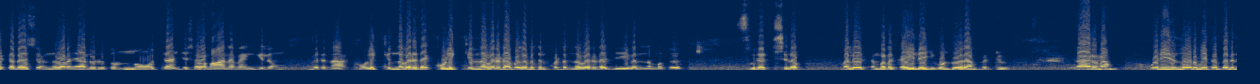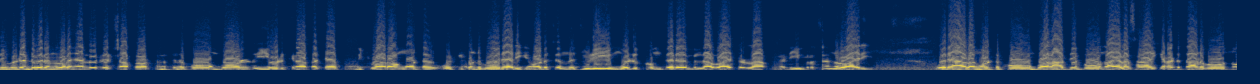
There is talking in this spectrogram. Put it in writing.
ഏകദേശം എന്ന് പറഞ്ഞാൽ ഒരു തൊണ്ണൂറ്റഞ്ച് ശതമാനമെങ്കിലും വരുന്ന കുളിക്കുന്നവരുടെ കുളിക്കുന്നവരുടെ അപകടത്തിൽപ്പെടുന്നവരുടെ ജീവൻ നമുക്ക് സുരക്ഷിത വലയ നമ്മുടെ കയ്യിലേക്ക് കൊണ്ടുവരാൻ പറ്റൂ. കാരണം ഒരു ഇരുന്നൂറ് മീറ്റർ പരിധിക്കുள் രണ്ടുപേരെന്ന് പറഞ്ഞാൽ ഒരു രക്ഷാപ്രവർത്തനത്തിന് പോകുമ്പോൾ ഈ ഒഴുക്കിനകത്തൊക്കെ മിക്കവാറും അങ്ങോട്ട് ഒഴുക്കിക്കൊണ്ട് പോയതായിരിക്കും അവിടെ ചെന്ന് ചുഴിയും ഒഴുക്കും തിരയുമില്ലാതായിട്ടുള്ള അടിയും പ്രശ്നങ്ങളും ആയിരിക്കും ഒരാൾ അങ്ങോട്ട് പോകുമ്പോൾ ആദ്യം പോകുന്നു അയാളെ സഹായിക്കാൻ അടുത്ത ആൾ പോകുന്നു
